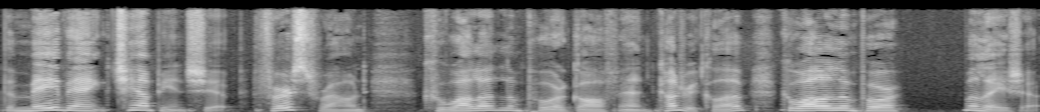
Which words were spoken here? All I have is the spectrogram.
the Maybank Championship, first round, Kuala Lumpur Golf and Country Club, Kuala Lumpur, Malaysia.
